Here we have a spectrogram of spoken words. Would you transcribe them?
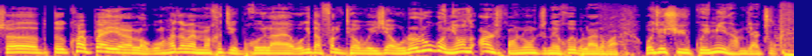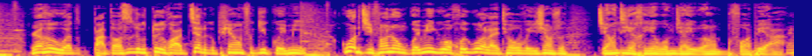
说都快半夜了，老公还在外面喝酒不回来，我给他发了条微信，我说如果你要是二十分钟之内回不来的话，我就去闺蜜他们家住。然后我把当时这个对话截了个屏发给闺蜜。过了几分钟，闺蜜给我回过来一条微信说：“今天黑夜我们家有人不方便啊。”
